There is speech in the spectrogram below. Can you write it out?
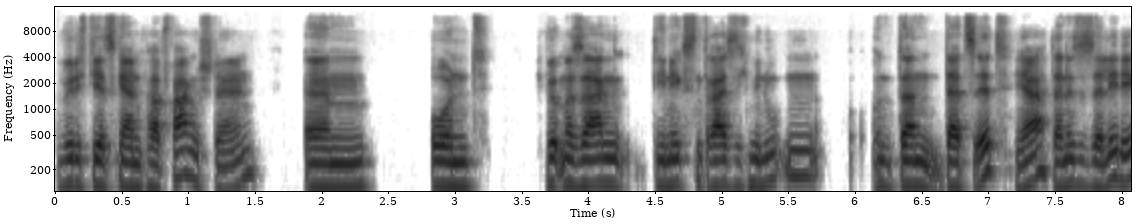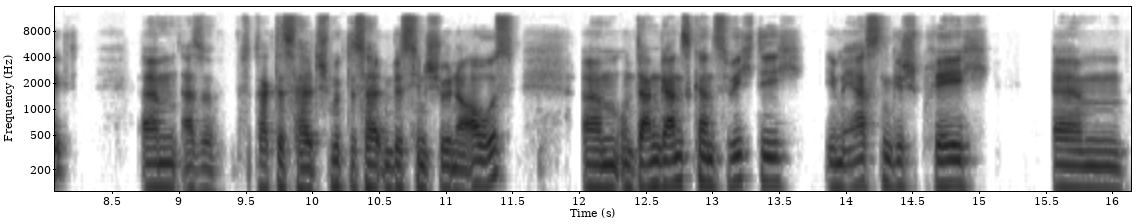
würde ich dir jetzt gerne ein paar Fragen stellen. Ähm, und ich würde mal sagen, die nächsten 30 Minuten und dann that's it, ja, dann ist es erledigt. Ähm, also sagt es halt, schmückt es halt ein bisschen schöner aus. Ähm, und dann ganz, ganz wichtig, im ersten Gespräch, ähm,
